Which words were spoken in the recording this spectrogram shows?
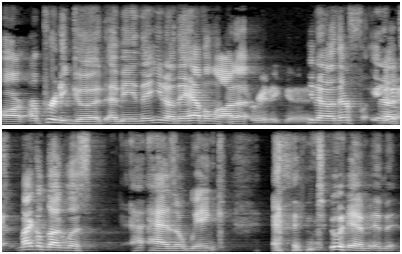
are are pretty good. I mean, they you know they have a lot of pretty good. you know they're you know Yeah. it's, Michael Douglas has a wink to him, and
